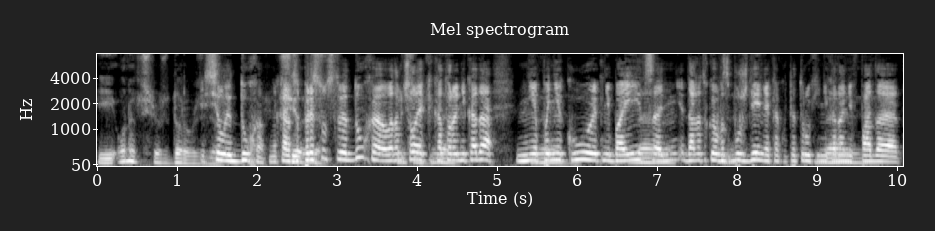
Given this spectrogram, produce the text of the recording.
И он это все здорово И сделал. силой духа. Мне кажется, Сила, да. присутствие духа в этом человеке, да. который никогда не паникует, не боится, Да. не- даже такое возбуждение, как у Петрухи, Да, никогда не да, впадает.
